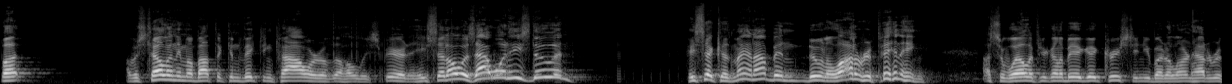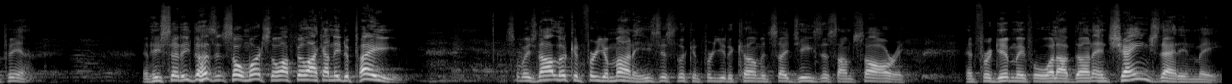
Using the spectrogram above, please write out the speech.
But I was telling him about the convicting power of the Holy Spirit, and he said, Oh, is that what he's doing? He said, Because, man, I've been doing a lot of repenting. I said, Well, if you're going to be a good Christian, you better learn how to repent. And he said, He does it so much, though, I feel like I need to pay him. So he's not looking for your money. He's just looking for you to come and say, Jesus, I'm sorry and forgive me for what I've done and change that in me.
